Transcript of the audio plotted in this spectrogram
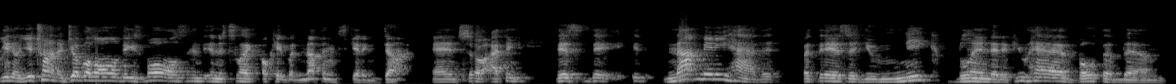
you know, you're trying to juggle all of these balls and, and it's like, okay, but nothing's getting done. And so I think there's there, it, not many have it, but there's a unique blend that if you have both of them,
